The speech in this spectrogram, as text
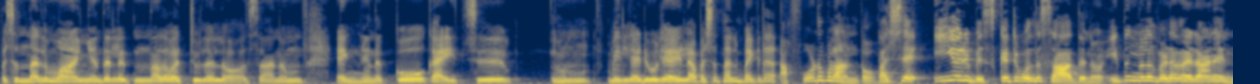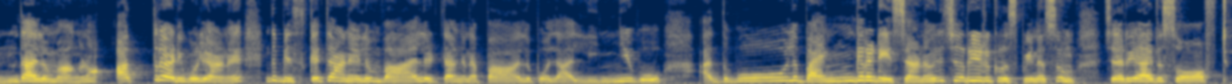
പക്ഷെ എന്നാലും വാങ്ങിയതല്ലേ തിന്നാതെ പറ്റൂലല്ലോ. അവസാനം എങ്ങനെക്കോ കഴിച്ച് വലിയ അടിപൊളിയായില്ല. പക്ഷെ എന്നാലും ഭയങ്കര അഫോർഡബിൾ ആണ് കേട്ടോ പക്ഷെ ഈ ഒരു ബിസ്ക്കറ്റ് പോലത്തെ സാധനം ഇത് നിങ്ങൾ ഇവിടെ വരാണ് എന്തായാലും വാങ്ങണം? അത്ര അടിപൊളിയാണ്. ഇത് ബിസ്ക്കറ്റ് ആണേലും വാലിട്ട് അങ്ങനെ പാൽ പോലെ അലിഞ്ഞു പോവും. അതുപോലെ ഭയങ്കര ആണ്. ഒരു ചെറിയൊരു ക്രിസ്പിനെസ്സും ചെറിയ ഒരു സോഫ്റ്റ്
